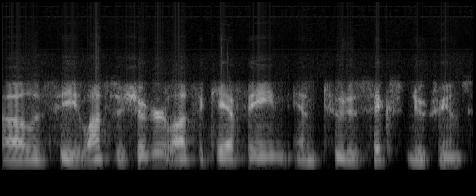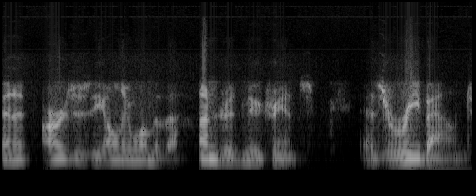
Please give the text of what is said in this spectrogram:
uh, let's see, lots of sugar, lots of caffeine, and two to six nutrients in it. Ours is the only one with a hundred nutrients. That's a rebound.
